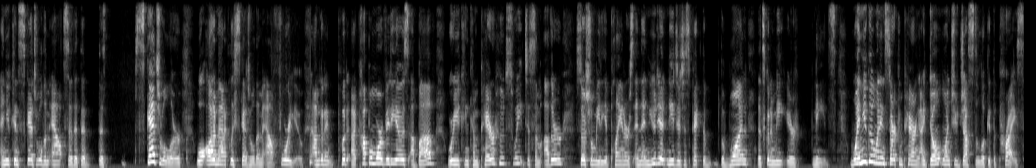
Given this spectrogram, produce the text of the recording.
and you can schedule them out so that the, the scheduler will automatically schedule them out for you. I'm going to put a couple more videos above where you can compare Hootsuite to some other social media planners and then you need to just pick the, the one that's going to meet your needs. When you go in and start comparing, I don't want you just to look at the price.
